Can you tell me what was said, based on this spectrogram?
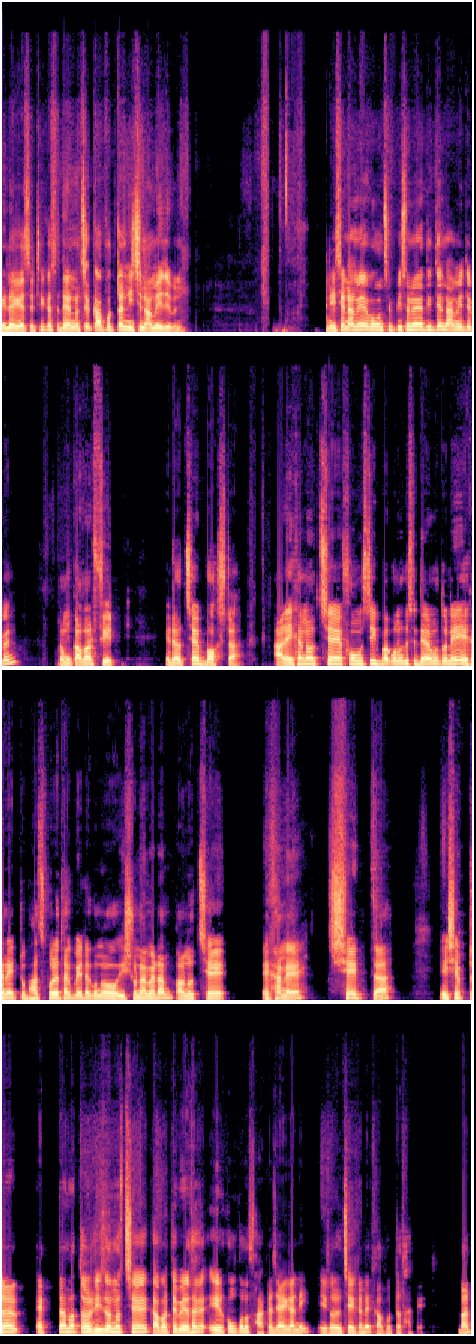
মিলে গেছে, ঠিক আছে? দেন হচ্ছে কাপড়টা নিচে নামিয়ে দেবেন। নিচে নামিয়ে এবং হচ্ছে পিছনের দিক দিয়ে নামিয়ে দেবেন এবং কাভার ফিট এটা হচ্ছে বক্সটা আর এখানে হচ্ছে ফোম স্টিক বা কোনো কিছু দেওয়ার মতো নেই। এখানে একটু ভাঁজ করে থাকবে, এটা কোনো ইস্যু না ম্যাডাম কারণ হচ্ছে এখানে শেপটা এই শেপটার একটা মাত্র রিজন হচ্ছে কাপড়টা বেড়ে থাকে। এরকম কোনো ফাঁকা জায়গা নেই। এই কারণে হচ্ছে এখানে কাপড়টা থাকে। বাট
